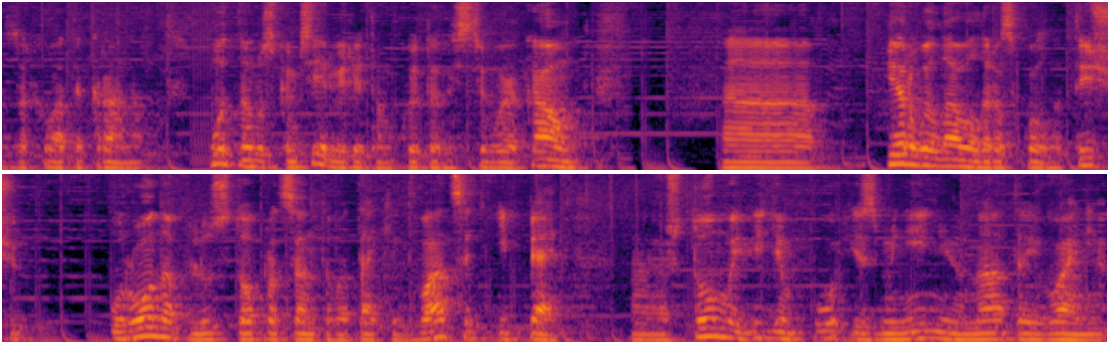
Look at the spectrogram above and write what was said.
Захват экрана. Вот на русском сервере там какой-то гостевой аккаунт. А, первый левел раскола 1000 урона плюс 100% атаки 25. А, что мы видим по изменению на Тайване?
